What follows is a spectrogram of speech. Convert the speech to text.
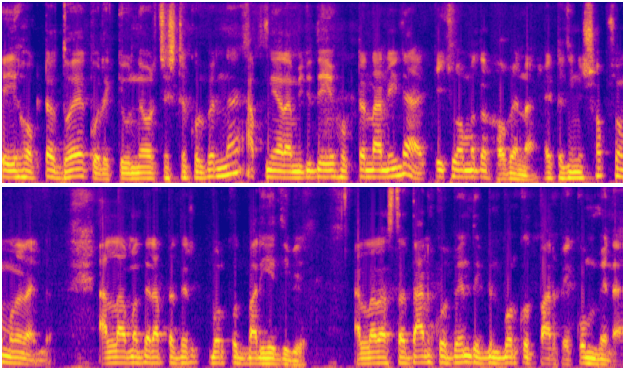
এই হকটা দয়া করে কেউ নেওয়ার চেষ্টা করবেন না। আপনি আর আমি যদি এই হকটা না নিই না, কিছু আমাদের হবে না। একটা জিনিস সবসময় মনে রাখবেন। আল্লাহ আমাদের আপনাদের বরকত বাড়িয়ে দিবে। আল্লাহ রাস্তা দান করবেন, দেখবেন বরকত পারবে কমবে না।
